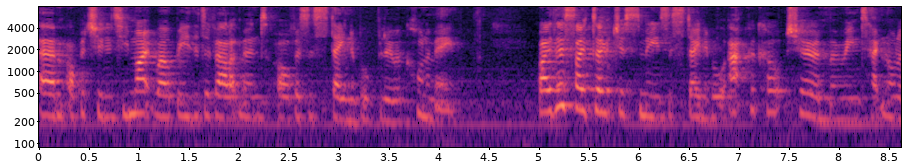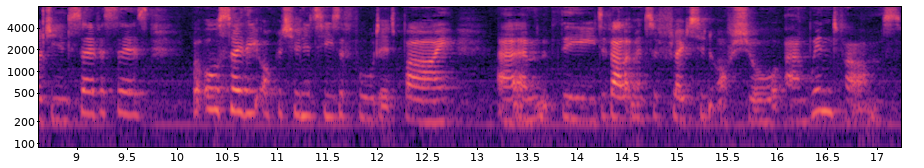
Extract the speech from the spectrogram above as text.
um, opportunity might well be the development of a sustainable blue economy. By this, I don't just mean sustainable aquaculture and marine technology and services, but also the opportunities afforded by um, the development of floating offshore um, wind farms.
